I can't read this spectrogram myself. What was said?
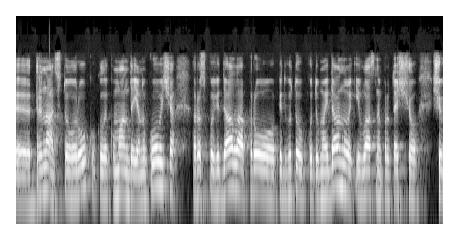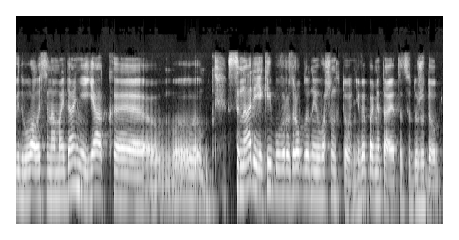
2013 року, коли команда Януковича розповідала про підготовку до Майдану і, власне, про те, що, що відбувалося на Майдані, як е, е, сценарій, який був розроблений у Вашингтоні. Ви пам'ятаєте це дуже добре.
